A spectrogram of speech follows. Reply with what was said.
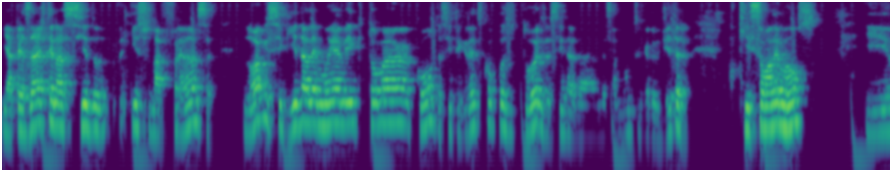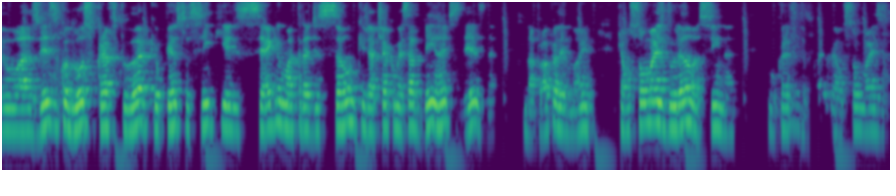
E apesar de ter nascido isso na França, logo em seguida a Alemanha meio que toma conta, assim, tem grandes compositores assim da, da, dessa música erudita que são alemãos. E eu às vezes quando ouço Kraftwerk, eu penso assim que eles seguem uma tradição que já tinha começado bem antes deles, né? Na própria Alemanha, que é um som mais durão assim, né? O the Funk é um som mais,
